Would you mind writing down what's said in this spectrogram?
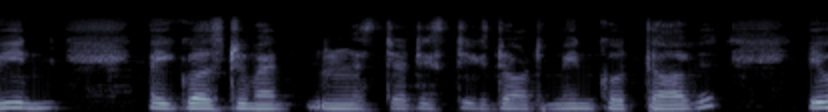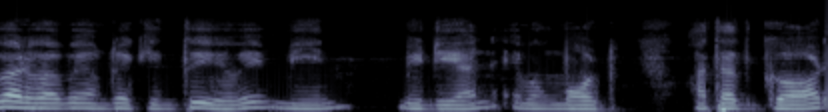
mean equals to statistics dot mean করতে হবে। এবার ভাবে আমরা কিন্তু এইভাবে মিন মিডিয়ান এবং মোড অর্থাৎ গড়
